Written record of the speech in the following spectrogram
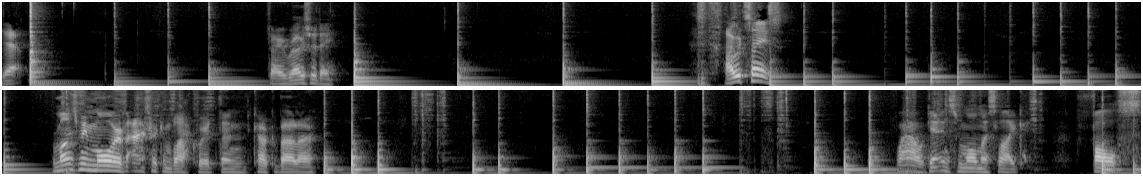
Yeah. Very rosewoody. I would say it's reminds me more of African blackwood than Cocobolo. Wow, getting some almost like false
